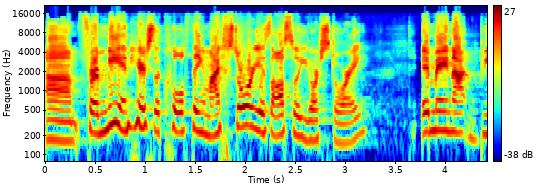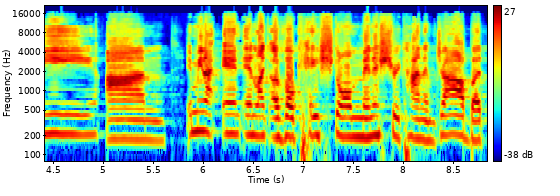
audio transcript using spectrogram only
um, for me. And here's the cool thing my story is also your story. It may not be, um, it may not end in like a vocational ministry kind of job, but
